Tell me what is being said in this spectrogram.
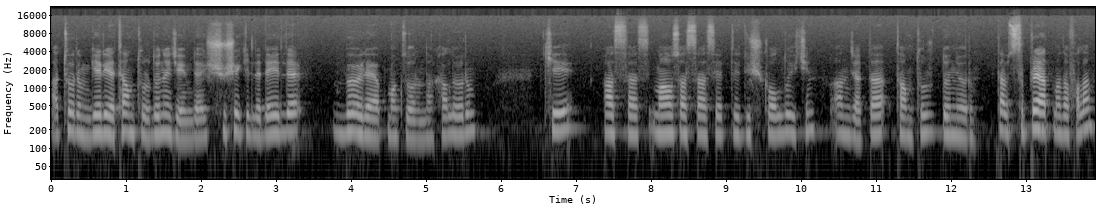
Atıyorum geriye tam tur döneceğimde şu şekilde değil de böyle yapmak zorunda kalıyorum. Ki hassas, mouse hassasiyeti düşük olduğu için ancak da tam tur dönüyorum. Tabi sprey atmada falan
